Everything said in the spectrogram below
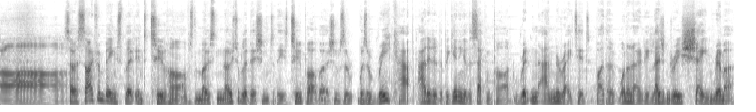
Ah. So, aside from being split into two halves, the most notable addition to these two part versions was a, was a recap added at the beginning of the second part, written and narrated by the one and only legendary Shane Rimmer,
